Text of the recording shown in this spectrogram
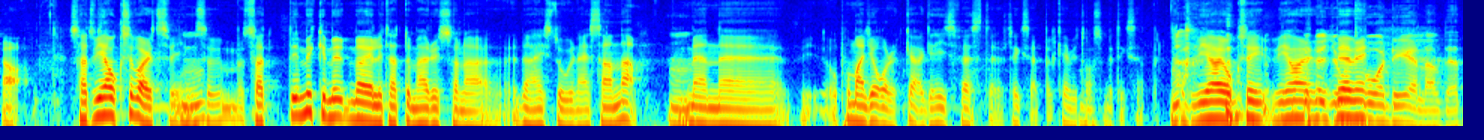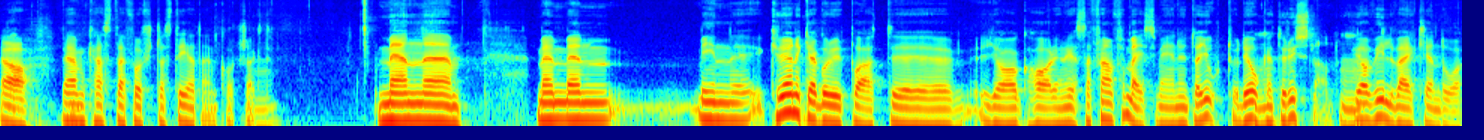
Ja, så att vi har också varit svin. Mm. Så, så att det är mycket my- möjligt att de här ryssarna, den här historierna är sanna. Mm. Men eh, och på Mallorca, grisfester till exempel, kan vi ta som ett exempel. Ja. Vi har också, vi har, Vi har gjort behöver- vår del av detta. Ja, vem kastar första stenen kort sagt. Mm. Men, eh, men, men min krönika går ut på att eh, jag har en resa framför mig som jag ännu inte har gjort och det är att åka Mm. till Ryssland. Mm. Jag vill verkligen då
